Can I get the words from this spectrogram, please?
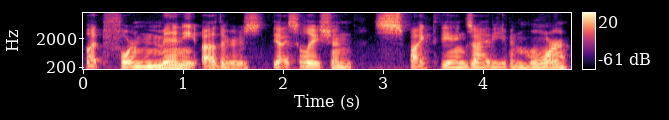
But for many others, the isolation spiked the anxiety even more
